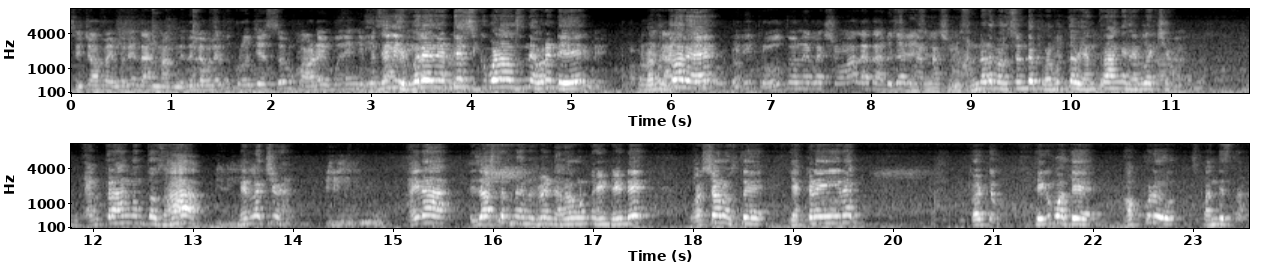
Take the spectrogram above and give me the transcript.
స్విచ్ ఆఫ్ అయిపోయినాయి. దానికి మాకు నిధులు ఇవ్వలేదు క్లోజ్ చేస్తాం. పాడైపోయినాయి అని చెప్పేసి నిధులు ఇవ్వలేదంటే సిగ్గుపడాల్సింది ఎవరండి? ప్రభుత్వాలే. ఇది ప్రభుత్వ నిర్లక్ష్యమా? లేదా అధికారి నిర్లక్ష్యమా? హండ్రెడ్ పర్సెంట్ ప్రభుత్వ యంత్రాంగ నిర్లక్ష్యం. యంత్రాంగంతో సహా నిర్లక్ష్యమే. అయినా డిజాస్టర్ మేనేజ్మెంట్ ఎలా ఉంటాయి ఏంటంటే వర్షాలు వస్తే ఎక్కడైనా గట్టు తెగిపోతే అప్పుడు స్పందిస్తారు.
